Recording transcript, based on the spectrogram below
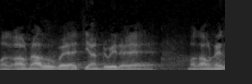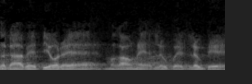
မကောင်းတာကိုပဲကြံတွေးတယ် မကောင်းတဲ့စကားပဲပြောတယ်မကောင်းတဲ့အလုပ်ပဲလုပ်တယ်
